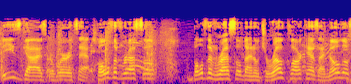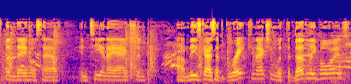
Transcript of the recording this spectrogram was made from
These guys are where it's at. Both have wrestled. Both have wrestled. I know Jerrelle Clark has. I know Los Ben Dejos have in TNA action. Um, these guys have great connection with the Dudley boys,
